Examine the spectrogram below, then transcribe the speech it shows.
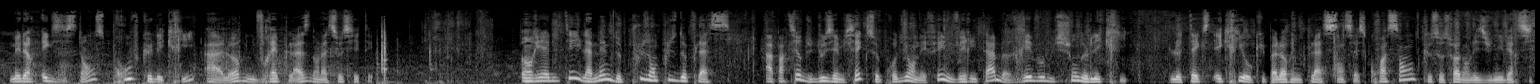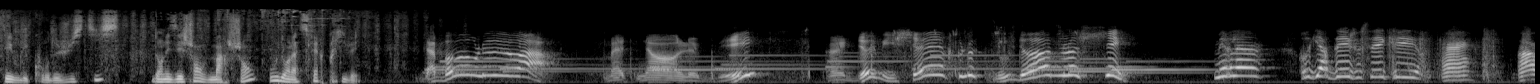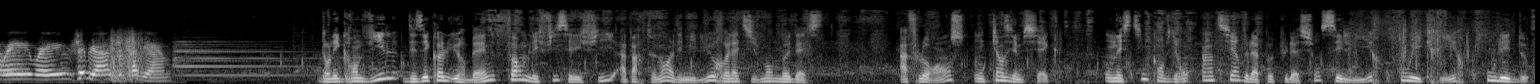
mais leur existence prouve que l'écrit a alors une vraie place dans la société. En réalité, il a même de plus en plus de place. À partir du XIIe siècle se produit en effet une véritable révolution de l'écrit. Le texte écrit occupe alors une place sans cesse croissante, que ce soit dans les universités ou les cours de justice, dans les échanges marchands ou dans la sphère privée. D'abord le A, maintenant le B. Un demi-cercle nous donne le C. Merlin, regardez, je sais écrire. Hein? Ah oui, oui, c'est bien, c'est très bien. Dans les grandes villes, des écoles urbaines forment les fils et les filles appartenant à des milieux relativement modestes. À Florence, au XVe siècle, on estime qu'environ un tiers de la population sait lire ou écrire, ou les deux.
